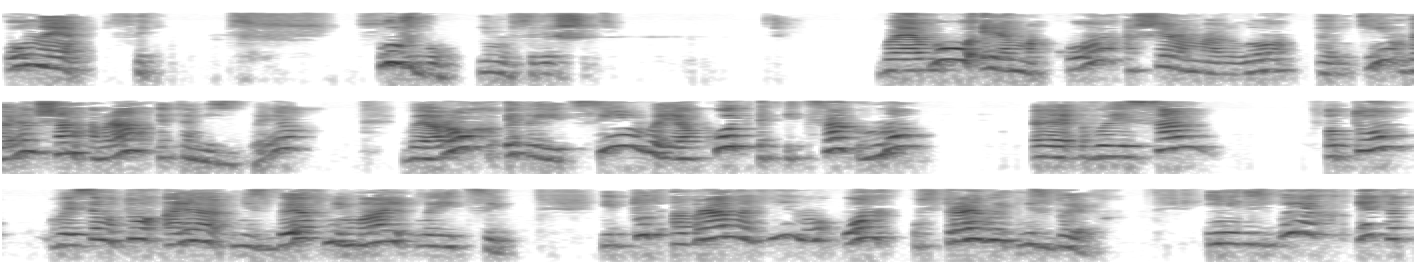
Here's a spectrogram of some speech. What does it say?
полную службу ему совершить. Боеву эля ашера марло элки, варен шам Авраам это мизбех, варох это яцим, ваякот это ицагно, ваисам ото Вайсамуто аля мизбех мималь лаицы. И тут Авраам Вину, он устраивает мизбех. И мизбех – это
